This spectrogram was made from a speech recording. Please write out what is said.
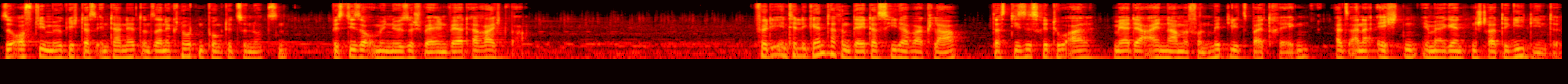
so oft wie möglich das Internet und seine Knotenpunkte zu nutzen, bis dieser ominöse Schwellenwert erreicht war. Für die intelligenteren Dataseeder war klar, dass dieses Ritual mehr der Einnahme von Mitgliedsbeiträgen als einer echten emergenten Strategie diente.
